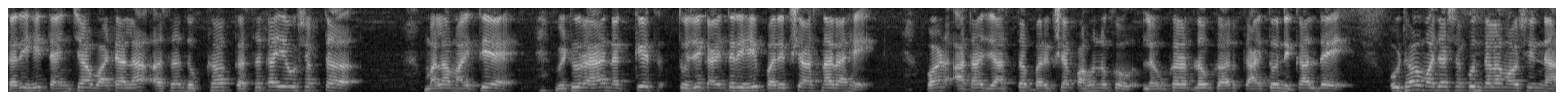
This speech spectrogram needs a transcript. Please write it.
तरीही त्यांच्या वाट्याला असं दुःख कसं काय येऊ शकतं? मला माहिती आहे विठुराया नक्कीच तुझी काहीतरी ही परीक्षा असणार आहे. पण आता जास्त परीक्षा पाहू नको. लवकरात लवकर काय तो निकाल दे. उठव माझ्या शकुंतला मावशींना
